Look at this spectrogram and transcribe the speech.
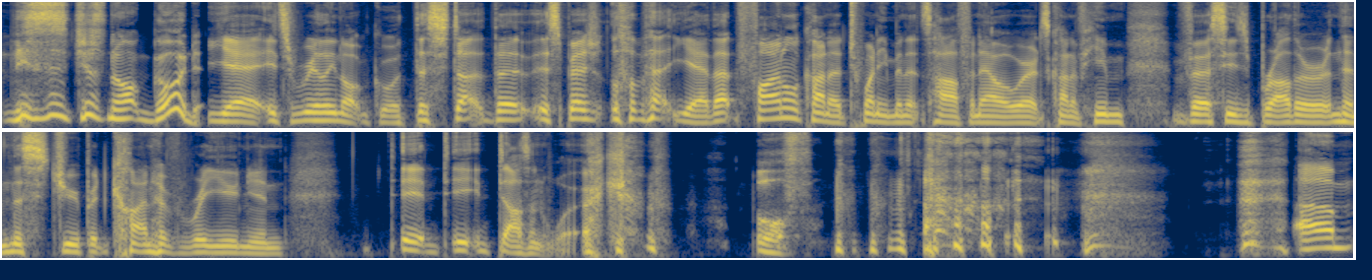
this is just not good. Yeah, it's really not good. The stu- the especially that yeah, that final kind of 20 minutes half an hour where it's kind of him versus brother and then the stupid kind of reunion it it doesn't work. Oof. um,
